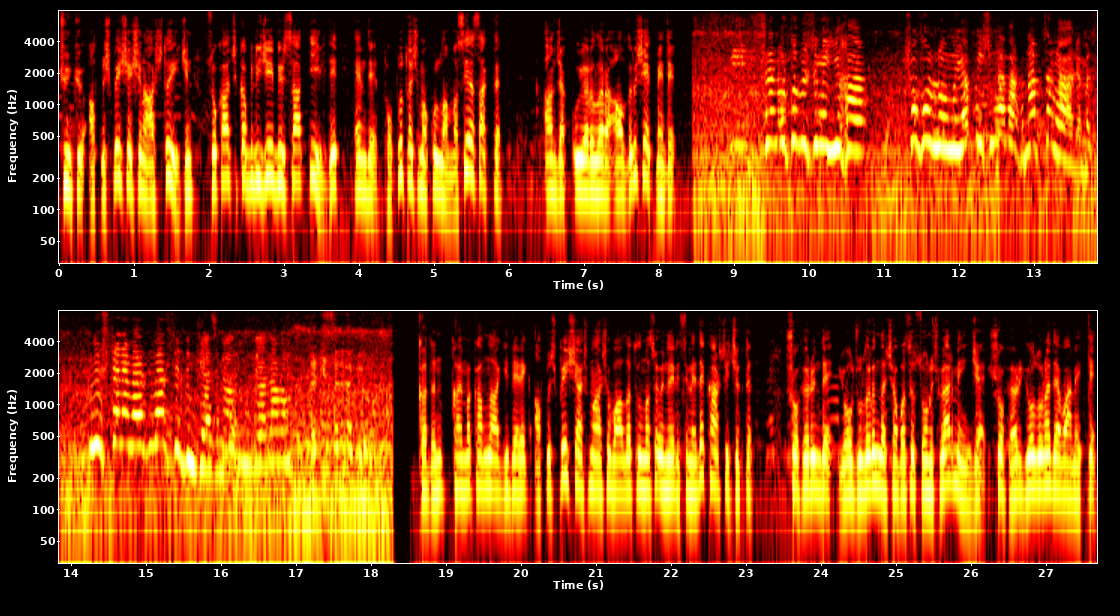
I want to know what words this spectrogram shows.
Çünkü 65 yaşını aştığı için sokağa çıkabileceği bir saat değildi hem de toplu taşıma kullanması yasaktı. Ancak uyarılara aldırış etmedi. Sen otobüsünü yıka, şoförlüğünü yap, işine bak. Ne yapacaksın halimiz? Üç tane merdiven sildim gezimde. Herkes seni bekliyor. Kadın kaymakamlığa giderek 65 yaş maaşı bağlatılması önerisine de karşı çıktı. Şoförün de yolcuların da çabası sonuç vermeyince şoför yoluna devam etti.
